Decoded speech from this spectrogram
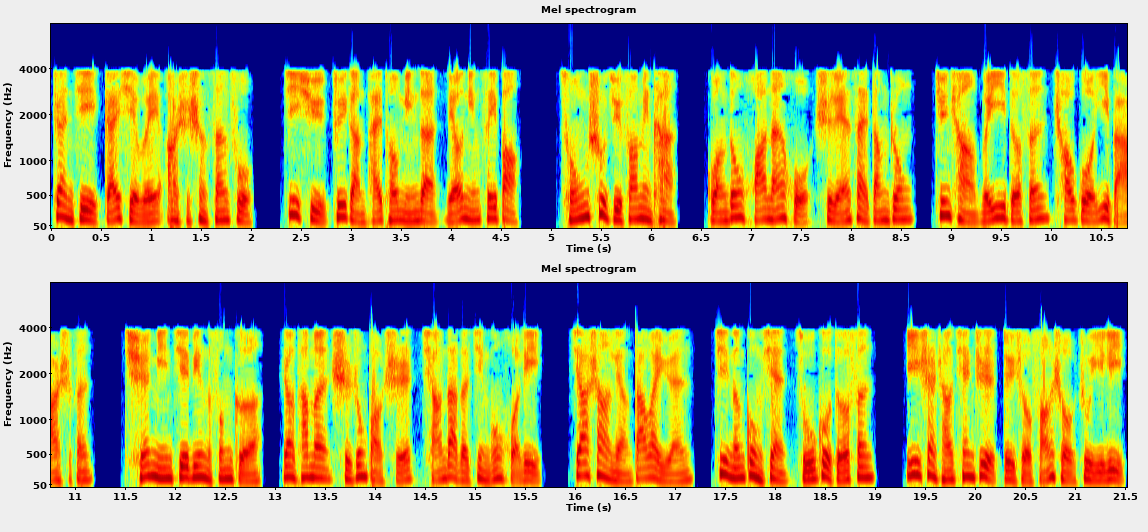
战绩改写为二十胜三负，继续追赶排头名的辽宁飞豹。从数据方面看。广东华南虎是联赛当中均场唯一得分超过一百二十分，全民皆兵的风格让他们始终保持强大的进攻火力，加上两大外援既能贡献足够得分，一擅长牵制对手防守注意力，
